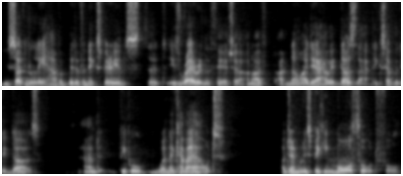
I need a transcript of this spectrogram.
you suddenly have a bit of an experience that is rare in the theatre, and I've I've no idea how it does that, except that it does. And people, when they come out, are generally speaking more thoughtful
